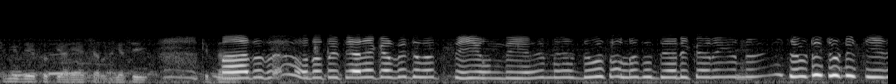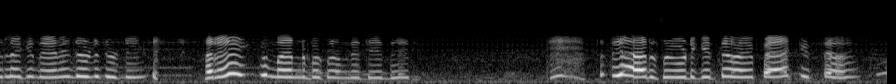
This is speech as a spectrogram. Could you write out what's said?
ਕਿੰਨੀ ਦੇਰ ਤੋਂ ਤਿਆਰੀਆਂ ਚੱਲ ਰਹੀਆਂ ਸੀ? ਕਿੱਦਾਂ? ਮਾਂ ਤਾਂ ਉਦੋਂ ਤੋਂ ਤਿਆਰੀ ਕਰਦੀ ਜਦੋਂ ਧੀ ਹੁੰਦੀ ਹੈ। ਮੈਂ 2 ਸਾਲਾਂ ਤੋਂ ਤਿਆਰੀ ਕਰ ਰਹੀ ਹਾਂ ਨਾ। ਛੋਟੀ ਛੋਟੀ ਚੀਜ਼ ਲੈ ਕੇ ਦੇ ਰਹੀ ਛੋਟੀ ਛੋਟੀ। ਹਰੇਕ ਮਨ ਪਸੰਦ ਦੀ ਚੀਜ਼ ਦੇ। ਤਿਆਰ ਸੂਟ ਕੀਤੇ ਹੋਏ ਪੈਕ ਕੀਤੇ ਹੋਏ।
